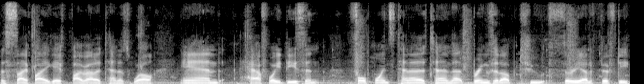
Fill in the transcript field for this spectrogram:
The sci fi, I gave 5 out of 10 as well. And halfway decent, full points 10 out of 10. That brings it up to 30 out of 50.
